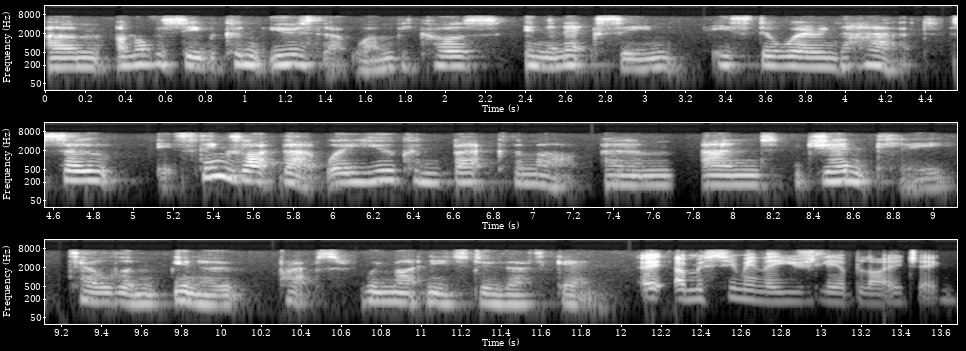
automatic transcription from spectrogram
Um, and obviously, we couldn't use that one because in the next scene, he's still wearing the hat. So it's things like that where you can back them up um, and gently tell them, you know, perhaps we might need to do that again. I'm assuming they're usually obliging.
